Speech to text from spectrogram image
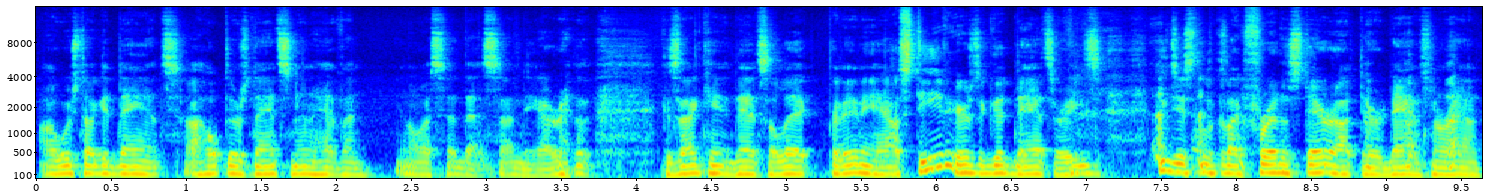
I wished I could dance. I hope there's dancing in heaven. You know, I said that Sunday. I really, because I can't dance a lick. But anyhow, Steve here's a good dancer. He's he just looks like Fred Astaire out there dancing around.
